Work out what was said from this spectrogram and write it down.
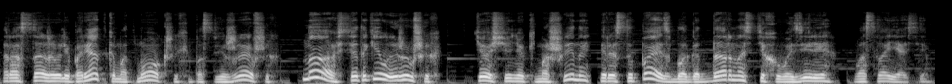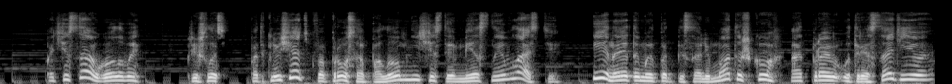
рассаживали порядком отмокших и посвежевших, но все-таки выживших тещенек машины и, рассыпаясь в благодарностях, увозили во свояси. Почесав головы, пришлось подключать к вопросу о паломничестве местные власти. И на этом мы подписали матушку, отправив утрясать ее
